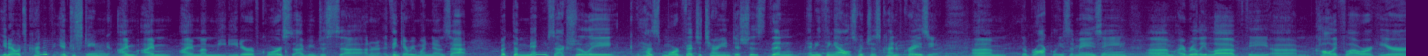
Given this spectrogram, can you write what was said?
you know, it's kind of interesting. I'm I'm I'm a meat eater, of course. I mean, just uh, I don't know. I think everyone knows that. But the menus actually has more vegetarian dishes than anything else, which is kind of crazy. Um, the broccoli's amazing. Um, I really love the um, cauliflower here,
